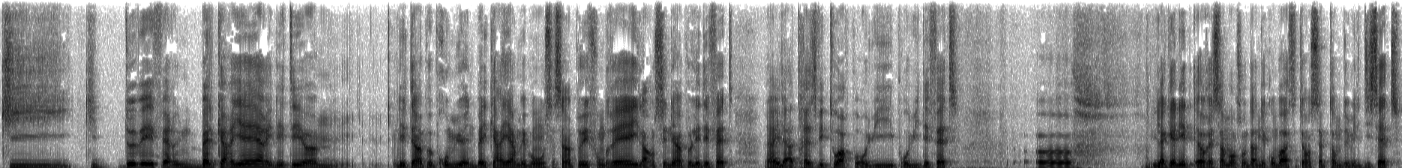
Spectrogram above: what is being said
qui devait faire une belle carrière, il était il était un peu promu à une belle carrière, mais bon, ça s'est un peu effondré, il a enchaîné un peu les défaites. Là, il a 13 victoires pour 8, pour 8 défaites. Euh, il a gagné euh, récemment son dernier combat, c'était en septembre 2017.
